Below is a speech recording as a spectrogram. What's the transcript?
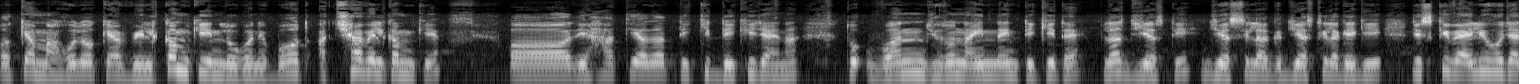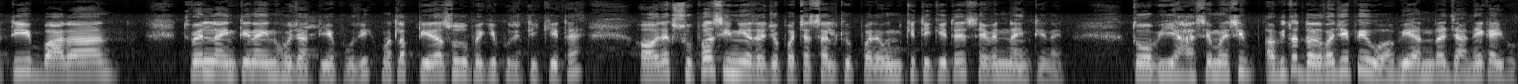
और क्या माहौल हो क्या वेलकम किया इन लोगों ने, बहुत अच्छा वेलकम किया। और यहाँ की अगर टिकट देखी जाए ना तो one zero nine nine ticket है प्लस जीएसटी जीएसटी लग जीएसटी लगेगी, जिसकी वैल्यू हो जाती है बारह ट्वेल्व नाइन्टी नाइन हो जाती है पूरी। मतलब तेरह सौ रुपये की पूरी टिकट है। और एक सुपर सीनियर है जो पचास साल के ऊपर है, उनकी टिकट है सेवन नाइन्टी नाइन तो अभी यहाँ से मैं सिर्फ़ अभी तो दरवाजे पे हूँ, अभी अंदर जाने का ही हूँ।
